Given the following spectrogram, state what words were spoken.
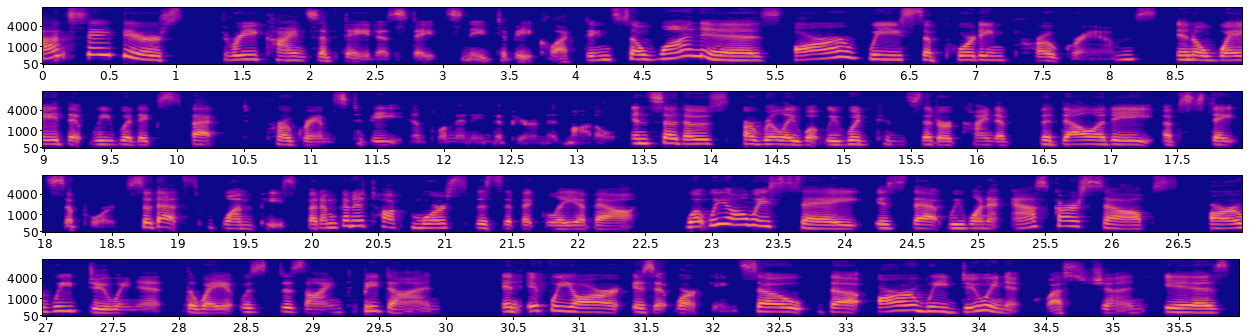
I'd say there's three kinds of data states need to be collecting. So, one is are we supporting programs in a way that we would expect programs to be implementing the pyramid model? And so, those are really what we would consider kind of fidelity of state support. So, that's one piece. But I'm going to talk more specifically about what we always say is that we want to ask ourselves are we doing it the way it was designed to be done? And if we are, is it working? So the are we doing it question is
